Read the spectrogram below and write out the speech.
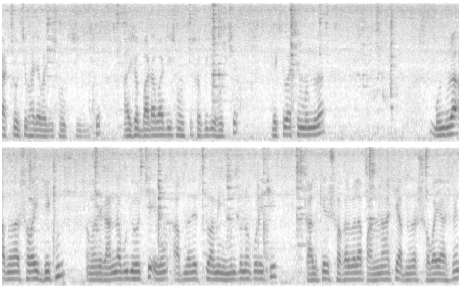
কাজ চলছে ভাজাভাজি সমস্ত কিছু হচ্ছে আর এইসব বাটাবাটি সমস্ত সব কিছু হচ্ছে। দেখতে পাচ্ছেন বন্ধুরা? বন্ধুরা, আপনারা সবাই দেখুন, আমাদের রান্না পুজো হচ্ছে এবং আপনাদের তো আমি নিমন্ত্রণ করেছি। কালকের সকালবেলা পান্না আছে, আপনারা সবাই আসবেন।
